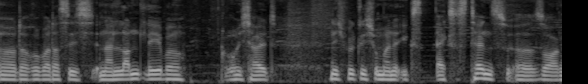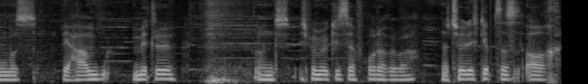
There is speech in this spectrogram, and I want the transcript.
äh, darüber, dass ich in einem Land lebe, wo ich halt nicht wirklich um meine Ex Existenz äh, sorgen muss. Wir haben Mittel und ich bin wirklich sehr froh darüber. Natürlich gibt es auch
